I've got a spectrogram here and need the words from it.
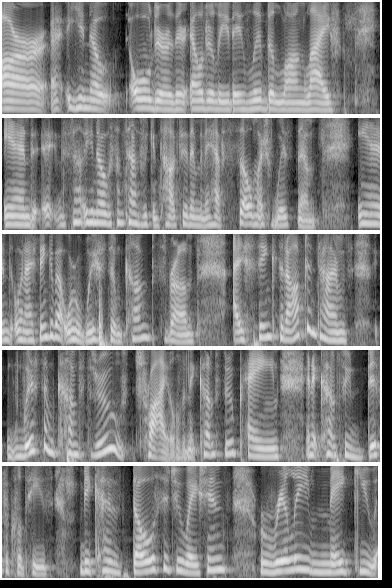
are, you know, older, they're elderly, they've lived a long life. And, you know, sometimes we can talk to them and they have so much wisdom. And when I think about where wisdom comes from, I think that oftentimes wisdom comes through trials and it comes through pain and it comes through difficulties because those situations really make you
